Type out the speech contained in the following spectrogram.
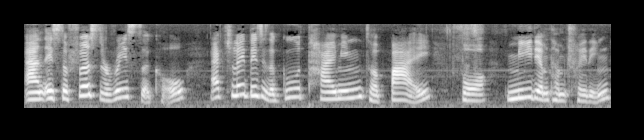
And it's the first recycle. Actually, this is a good timing to buy for medium term trading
